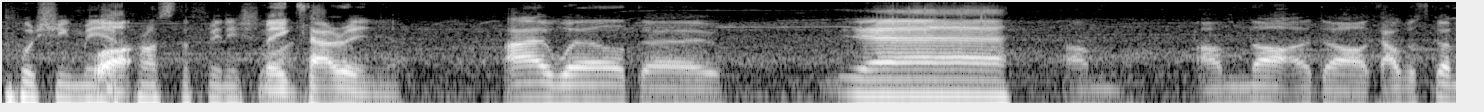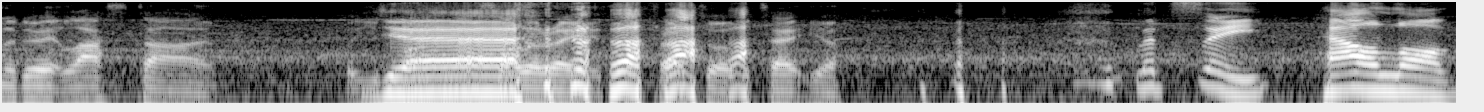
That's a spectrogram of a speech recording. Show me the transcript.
Pushing me What? across the finish line. Me carrying you. I will do. yeah. I'm I'm not a dog. I was gonna do it last time. But you Yeah. accelerated to try to overtake you. Let's see how long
